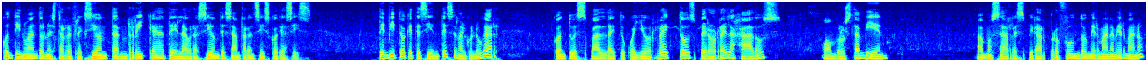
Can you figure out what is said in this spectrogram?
continuando nuestra reflexión tan rica de la oración de San Francisco de Asís. Te invito a que te sientes en algún lugar, con tu espalda y tu cuello rectos pero relajados, hombros también. Vamos a respirar profundo, mi hermana, mi hermano.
